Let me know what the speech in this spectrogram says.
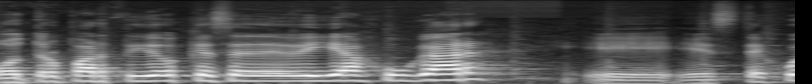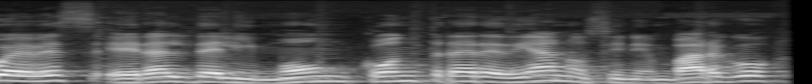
Otro partido que se debía jugar eh, este jueves era el de Limón contra Herediano. Sin embargo,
